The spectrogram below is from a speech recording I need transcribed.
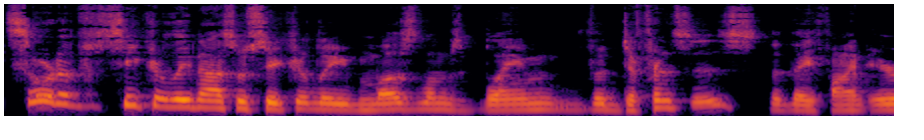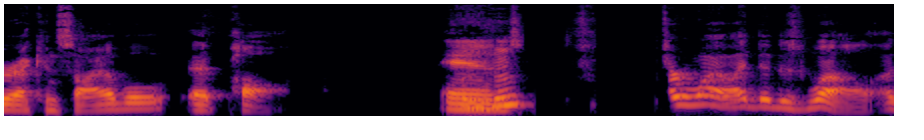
sort of secretly, not so secretly, Muslims blame the differences that they find irreconcilable at Paul. And mm-hmm. for a while, I did as well. Uh,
